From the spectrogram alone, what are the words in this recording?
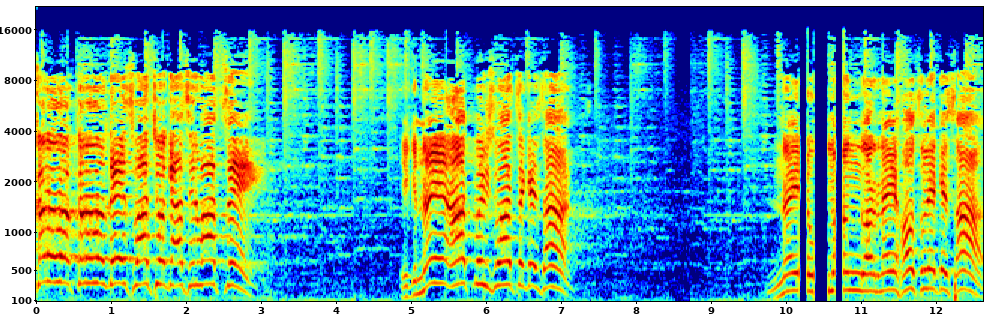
करोड़ों करोड़ों देशवासियों के आशीर्वाद से। एक नए आत्मविश्वास के साथ नए उमंग और नए हौसले के साथ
